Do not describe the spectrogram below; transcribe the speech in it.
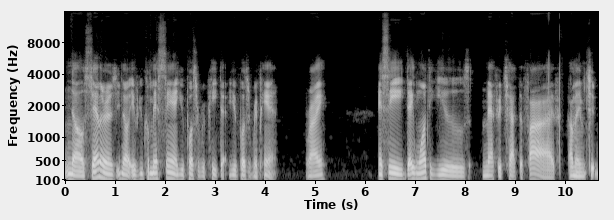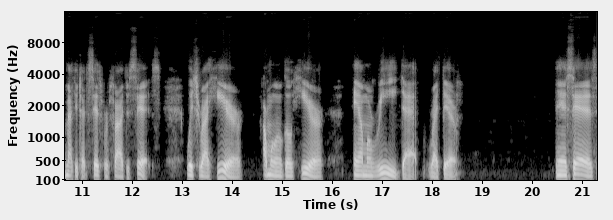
no, sinners, you know, if you commit sin, you're supposed to repeat that. You're supposed to repent, right? And see, they want to use Matthew chapter 5, I mean, Matthew chapter 6, verse 5 to 6 which right here, I'm going to go here and I'm going to read that right there. And it says,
